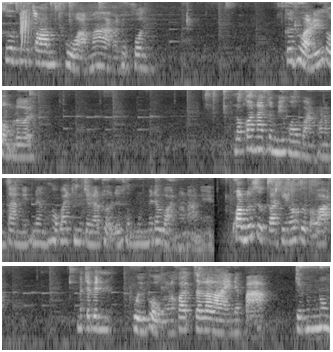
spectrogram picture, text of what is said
คือมีความถั่วมากอะทุกคน คือถั่วลิสงเลย แล้วก็น่าจะมีความหวานของน้ำตาลนิดนึง เพราะว่าจริงๆแล้วถั่วลิสงมันไม่ได้หวานขนาดนี้ ความรู้สึกตอนกินก็คือแบบว่า มันจะเป็นผุยผงแล้วก็จะละลายในปากจนนุ่ม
